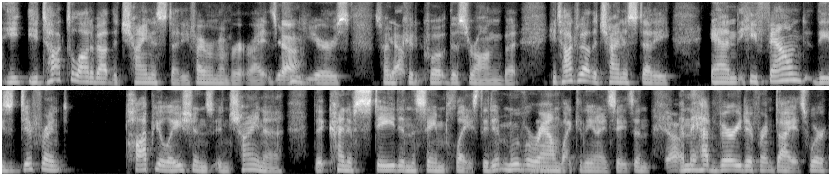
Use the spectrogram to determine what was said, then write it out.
he he talked a lot about the China study, if I remember it right. It's yeah. been years, so I yep. could quote this wrong, but he talked about the China study, and he found these different populations in China that kind of stayed in the same place. They didn't move mm-hmm. around like in the United States, and yeah. and they had very different diets. Where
